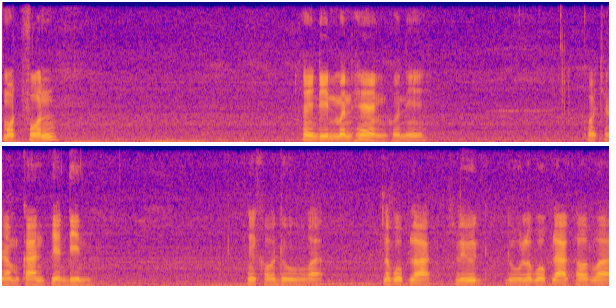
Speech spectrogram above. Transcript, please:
หมดฝน ให้ดินมันแห้งกว่านี้ ก็จะทำการเปลี่ยนดิน ให้เขาดูว่า ระบบรากหรือดูระบบรากเขาว่า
